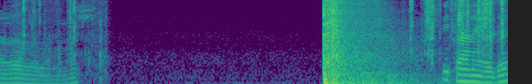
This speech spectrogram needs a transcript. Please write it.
Arada da adam var. Bir tane yedi.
